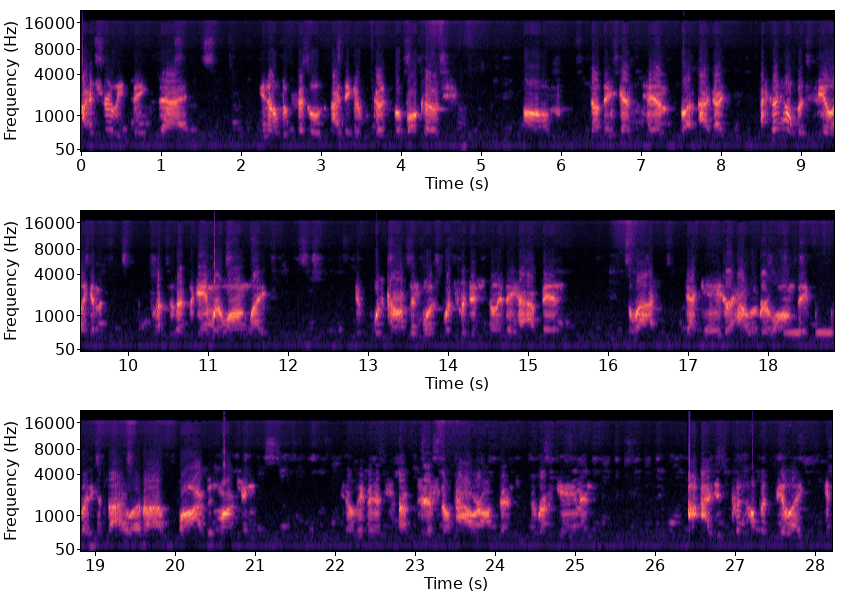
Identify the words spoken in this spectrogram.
I truly think that, you know, Luke Fickell's, I think, a good football coach. Um, nothing against him, but I, I, I couldn't help but feel like in the, as the game went along, like Wisconsin was what traditionally they have been the last decade or however long they've played against Iowa. Uh, while I've been watching, you know, they've been a, a traditional power offense, the running game, and I, I just couldn't help but feel like if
